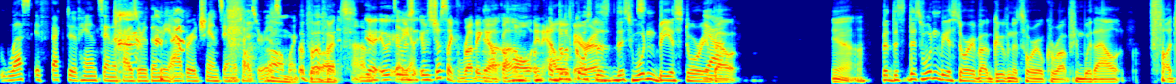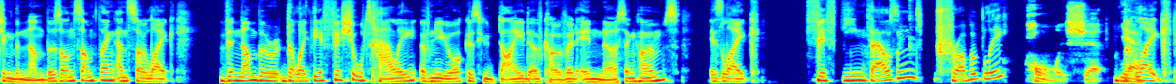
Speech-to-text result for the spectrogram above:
less effective hand sanitizer than the average hand sanitizer is. Oh my god. perfect. Um, yeah it, so, it was yeah. it was just like rubbing Yeah, alcohol um, and aloe but of course, this, this wouldn't be a story Yeah. about. Yeah, but this this wouldn't be a story about gubernatorial corruption without fudging the numbers on something, and so like the number, the like the official tally of New Yorkers who died of COVID in nursing homes is like fifteen thousand, probably. Holy shit. Yeah. But like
